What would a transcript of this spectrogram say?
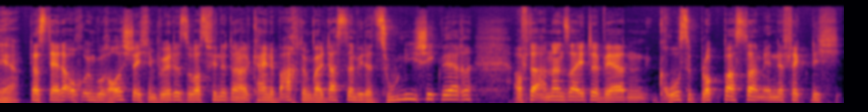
ja. dass der da auch irgendwo rausstechen würde, sowas findet dann halt keine Beachtung, weil das dann wieder zu nischig wäre. Auf der anderen Seite werden große Blockbuster im Endeffekt nicht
